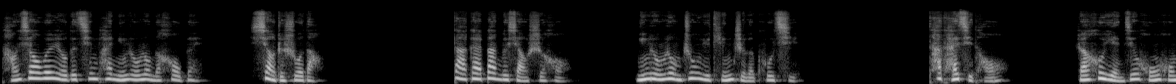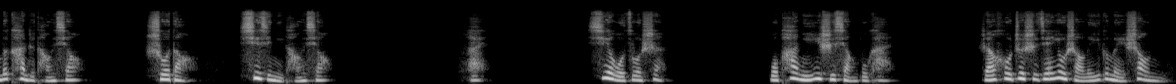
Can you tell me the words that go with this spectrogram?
唐潇温柔的轻拍宁荣荣的后背，笑着说道。大概半个小时后，宁荣荣终于停止了哭泣。他抬起头，然后眼睛红红的看着唐潇，说道：“谢谢你，唐潇。哎，谢我作甚？我怕你一时想不开。”然后这世间又少了一个美少女，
